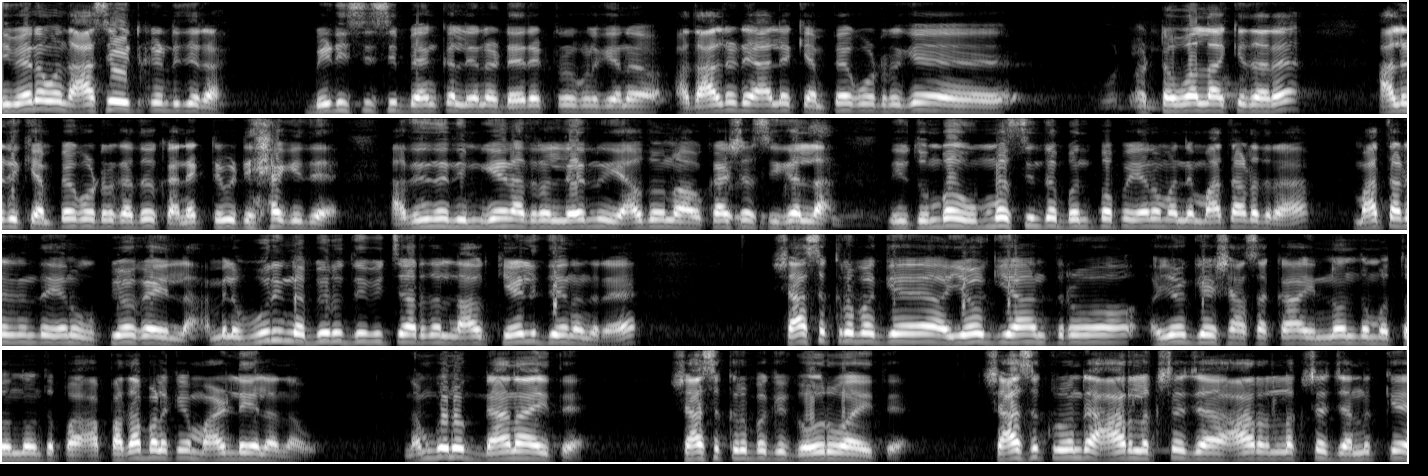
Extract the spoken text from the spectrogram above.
ನೀವೇನೋ ಒಂದು ಆಸೆ ಇಟ್ಕೊಂಡಿದ್ದೀರಾ? ಬಿ ಡಿ ಸಿ ಸಿ ಬ್ಯಾಂಕಲ್ಲಿ ಏನೋ ಡೈರೆಕ್ಟರ್ಗಳಿಗೇನೋ ಅದು ಆಲ್ರೆಡಿ ಅಲ್ಲೇ ಕೆಂಪೇಗೌಡರಿಗೆ ಟವಲ್ ಹಾಕಿದ್ದಾರೆ. ಆಲ್ರೆಡಿ ಕೆಂಪೇಗೌಡರಿಗೆ ಅದು ಕನೆಕ್ಟಿವಿಟಿ ಆಗಿದೆ. ಅದರಿಂದ ನಿಮ್ಗೇನು ಅದರಲ್ಲೇನು ಯಾವುದೋ ಅವಕಾಶ ಸಿಗಲ್ಲ. ನೀವು ತುಂಬ ಹುಮ್ಮಸ್ಸಿಂದ ಬಂದ ಪಾಪ ಏನೋ ಮೊನ್ನೆ ಮಾತಾಡಿದ್ರ. ಮಾತಾಡೋದ್ರಿಂದ ಏನೂ ಉಪಯೋಗ ಇಲ್ಲ. ಆಮೇಲೆ ಊರಿನ ಅಭಿವೃದ್ಧಿ ವಿಚಾರದಲ್ಲಿ ನಾವು ಕೇಳಿದ್ದೇನೆಂದರೆ, ಶಾಸಕರ ಬಗ್ಗೆ ಅಯೋಗ್ಯ ಅಂತರು, ಅಯೋಗ್ಯ ಶಾಸಕ, ಇನ್ನೊಂದು ಮತ್ತೊಂದು ಅಂತ ಪದ ಬಳಕೆ ಮಾಡಲೇ ಇಲ್ಲ ನಾವು. ನಮಗೂ ಜ್ಞಾನ ಐತೆ. ಶಾಸಕರ ಬಗ್ಗೆ ಗೌರವ ಐತೆ. ಶಾಸಕರು ಅಂದರೆ ಆರು ಲಕ್ಷ ಜ, ಆರು ಲಕ್ಷ ಜನಕ್ಕೆ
